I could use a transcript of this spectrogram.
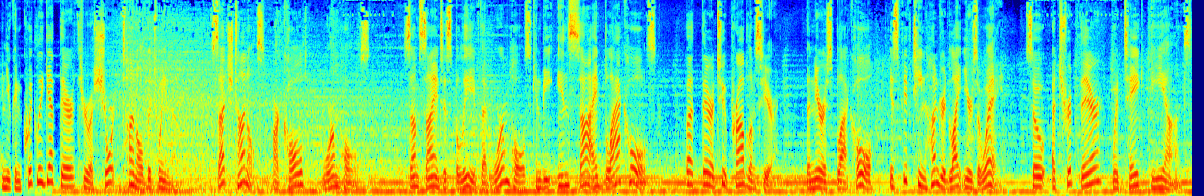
and you can quickly get there through a short tunnel between them. Such tunnels are called wormholes. Some scientists believe that wormholes can be inside black holes, but there are two problems here. The nearest black hole is 1500 light years away, so a trip there would take eons.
